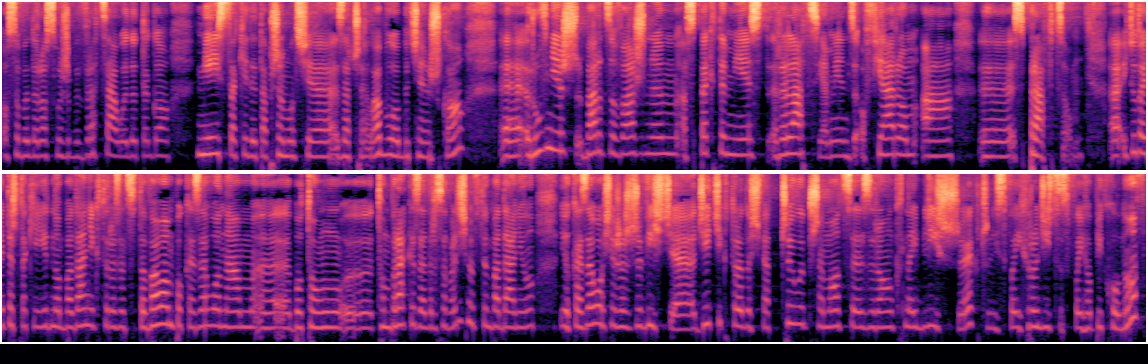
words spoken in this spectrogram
osoby dorosłe, żeby wracały do tego miejsca, kiedy ta przemoc się zaczęła. Byłoby ciężko. Również bardzo ważne ważnym aspektem jest relacja między ofiarą a e, sprawcą. E, I tutaj też takie jedno badanie, które zacytowałam, pokazało nam, e, bo tą, tą brakę zaadresowaliśmy w tym badaniu i okazało się, że rzeczywiście dzieci, które doświadczyły przemocy z rąk najbliższych, czyli swoich rodziców, swoich opiekunów,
